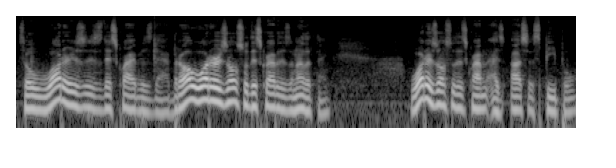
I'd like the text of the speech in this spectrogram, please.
So waters is, is described as that, but all water is also described as another thing. Water is also described as us as people,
